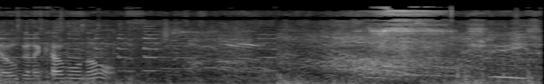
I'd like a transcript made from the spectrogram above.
Goal gonna come or not? Jesus.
